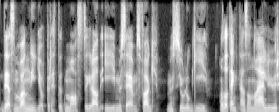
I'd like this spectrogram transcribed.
det som var en nyopprettet mastergrad i museumsfag, museologi. Og da tenkte jeg sånn, nå er jeg lur,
